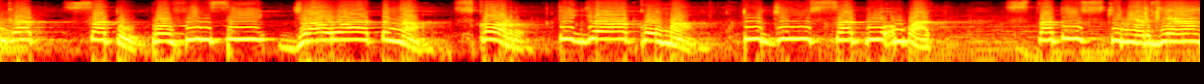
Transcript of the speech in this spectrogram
Peringkat 1 Provinsi Jawa Tengah Skor 3,714 Status kinerja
